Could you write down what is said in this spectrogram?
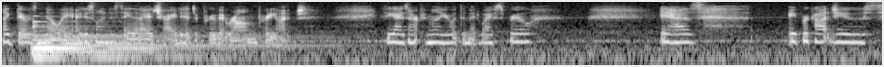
Like there was no way. I just wanted to say that I had tried it to prove it wrong pretty much. If you guys aren't familiar with the midwife's brew, it has apricot juice,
